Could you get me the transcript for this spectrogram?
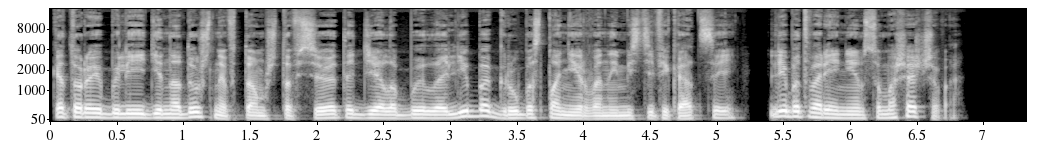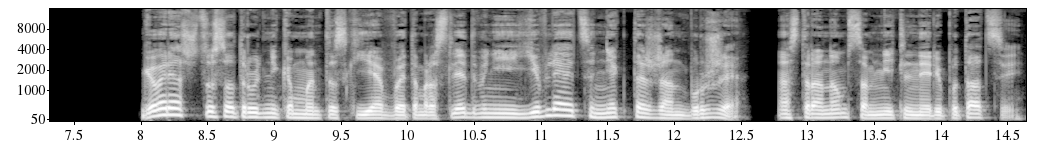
которые были единодушны в том, что все это дело было либо грубо спланированной мистификацией, либо творением сумасшедшего. Говорят, что сотрудником Монтескье в этом расследовании является некто Жан Бурже, астроном сомнительной репутации,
